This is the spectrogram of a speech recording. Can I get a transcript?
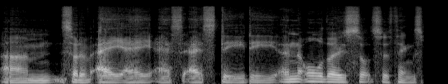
um, sort of AASSDD and all those sorts of things.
